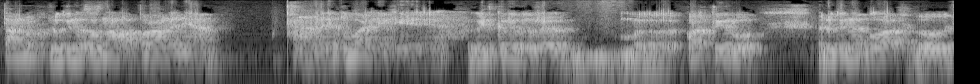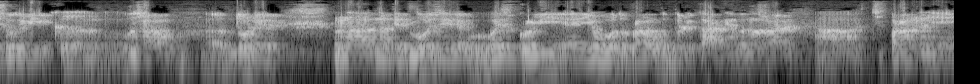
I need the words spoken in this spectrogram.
Там людина зазнала поранення. Е, Рятувальники відкрили вже квартиру. Людина була чоловік е, лежав е, долі на, на підлозі, весь в крові. Е, Його доправили до лікарні, але на жаль, ті поранення,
